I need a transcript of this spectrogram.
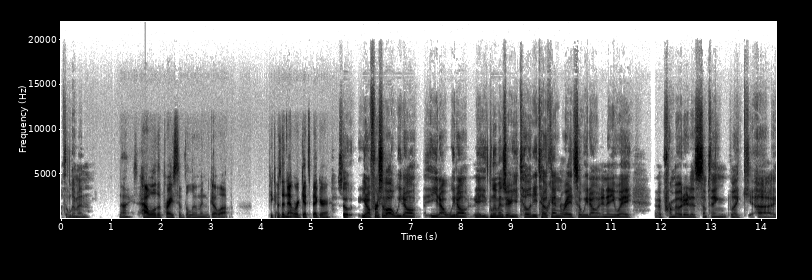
of the lumen. Nice. How will the price of the lumen go up? Because the network gets bigger? So you know, first of all, we don't, you know, we don't. Lumens are a utility token, right? So we don't in any way uh, promote it as something like uh,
